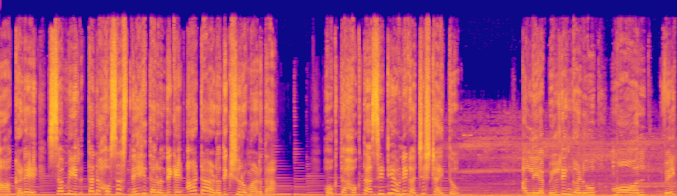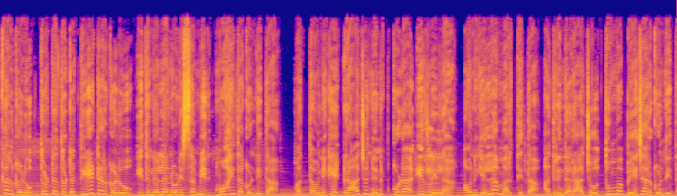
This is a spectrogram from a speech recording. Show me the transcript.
ಆ ಕಡೆ ಸಮೀರ್ ತನ್ನ ಹೊಸ ಸ್ನೇಹಿತರೊಂದಿಗೆ ಆಟ ಆಡೋದಿಕ್ ಶುರು ಮಾಡ್ದ. ಹೋಗ್ತಾ ಹೋಗ್ತಾ ಸಿಟಿ ಅವನಿಗೆ ಅಡ್ಜಸ್ಟ್ ಆಯ್ತು. ಅಲ್ಲಿಯ ಬಿಲ್ಡಿಂಗ್ಗಳು, ಮಾಲ್, ವೆಹಿಕಲ್ಗಳು, ದೊಡ್ಡ ದೊಡ್ಡ ಥಿಯೇಟರ್ಗಳು, ಇದನ್ನೆಲ್ಲ ನೋಡಿ ಸಮೀರ್ ಮೋಹಿತಗೊಂಡಿದ್ದ. ಮತ್ತವನಿಗೆ ರಾಜು ನೆನಪು ಕೂಡ ಇರ್ಲಿಲ್ಲ. ಅವನು ಎಲ್ಲ ಮರ್ತಿದ್ದ. ಅದರಿಂದ ರಾಜು ತುಂಬಾ ಬೇಜಾರುಗೊಂಡಿದ್ದ.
